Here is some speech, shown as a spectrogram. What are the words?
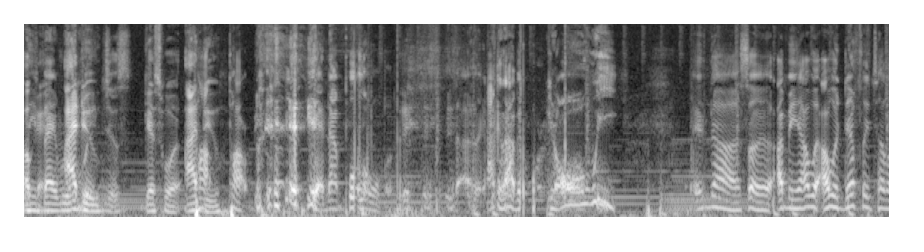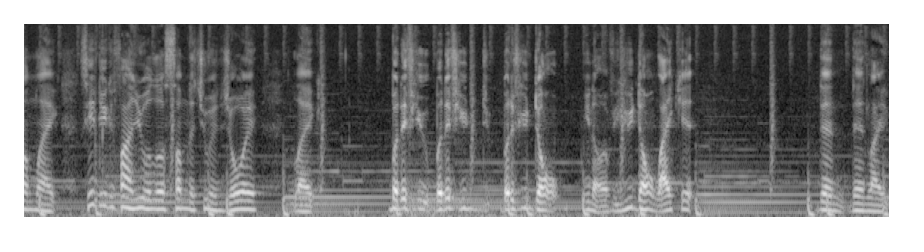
Okay, back I do. Just Guess what? I pop, do. Pop. yeah, not pull over. Because I've been working all week. And nah, so I mean, I would I would definitely tell them like, see if you can find you a little something that you enjoy, like. But if you but if you do, but if you don't, you know, if you don't like it, then then like,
